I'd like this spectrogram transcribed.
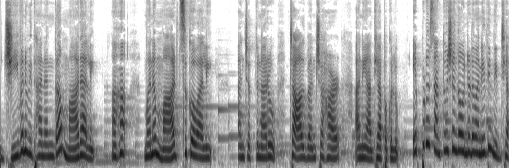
జీవన విధానంగా మారాలి. ఆహా మనం మార్చుకోవాలి. అని చెప్తున్నారు చాల్ బెన్షహార్ అనే అధ్యాపకులు. ఎప్పుడూ సంతోషంగా ఉండడం అనేది మిథ్య.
